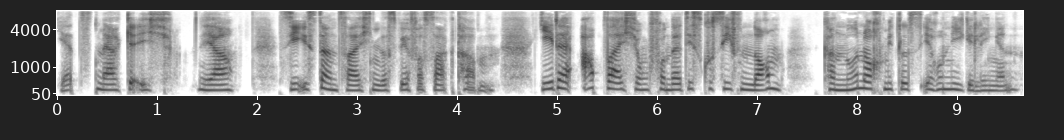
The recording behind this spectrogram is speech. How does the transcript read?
Jetzt merke ich, ja, sie ist ein Zeichen, dass wir versagt haben. Jede Abweichung von der diskursiven Norm kann nur noch mittels Ironie gelingen.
